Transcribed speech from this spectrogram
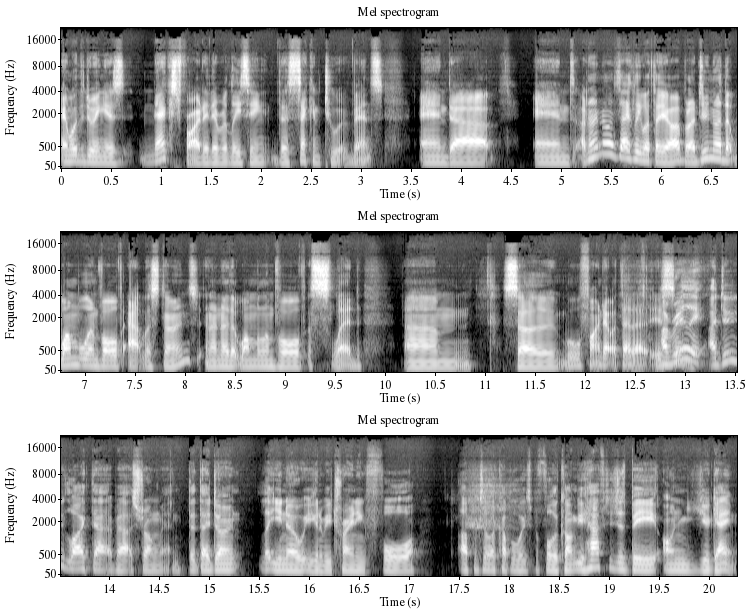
and what they're doing is next Friday they're releasing the second two events, and uh, and I don't know exactly what they are, but I do know that one will involve Atlas stones, and I know that one will involve a sled. Um, so we'll find out what that is. I really I do like that about strongman that they don't let you know what you're going to be training for up until a couple of weeks before the comp. You have to just be on your game,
